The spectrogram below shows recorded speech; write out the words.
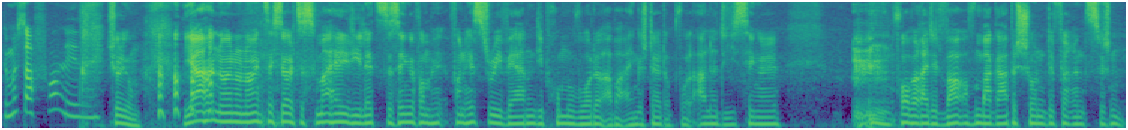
Du musst auch vorlesen. Entschuldigung. Ja, 99 sollte Smile die letzte Single vom, von History werden. Die Promo wurde aber eingestellt, obwohl alle die Single vorbereitet war. Offenbar gab es schon Differenz zwischen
